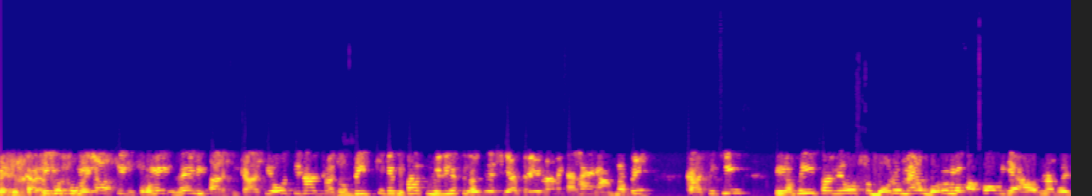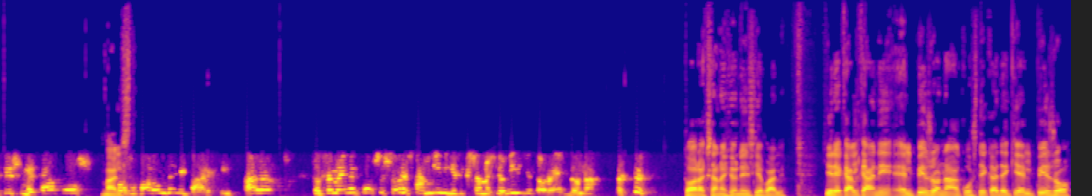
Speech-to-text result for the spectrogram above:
με τους κατοίκους που μιλάω αυτή τη στιγμή δεν υπάρχει κάτι. Ό,τι να αντιμετωπίστηκε γιατί υπάρχουν δύο εθελοντές γιατροί, να είναι καλά οι άνθρωποι, κάτοικοι, οι οποίοι είπαν όσο μπορούμε, αν μπορούμε με τα πόδια να βοηθήσουμε κάπως. Προς το παρόν δεν υπάρχει. Αλλά το θέμα είναι πόσες ώρες θα μείνει, γιατί ξαναχιονίζει τώρα έντονα. Τώρα ξαναχιονίζει και πάλι. Κύριε Καλκάνη, ελπίζω να ακουστήκατε και ελπίζω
